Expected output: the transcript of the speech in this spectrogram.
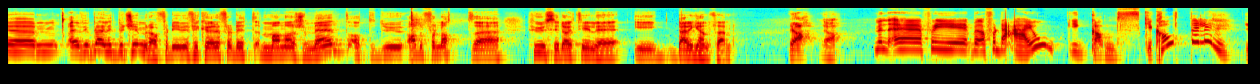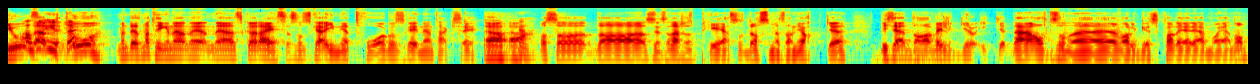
eh, vi ble litt bekymra fordi vi fikk høre fra ditt management at du hadde forlatt eh, huset i dag tidlig i bergenseren. Ja. Ja. Men eh, fordi For det er jo ganske kaldt, eller? Jo, altså det, er- ute? jo, men det som er tingen når jeg, når jeg skal reise, så skal jeg inn i et tog, og så skal jeg inn i en taxi. Ja, ja. Ja. Og så Da syns jeg det er så pes å drasse med seg en jakke. Hvis jeg da velger å ikke Det er alltid sånne valgets kvaler jeg må gjennom.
